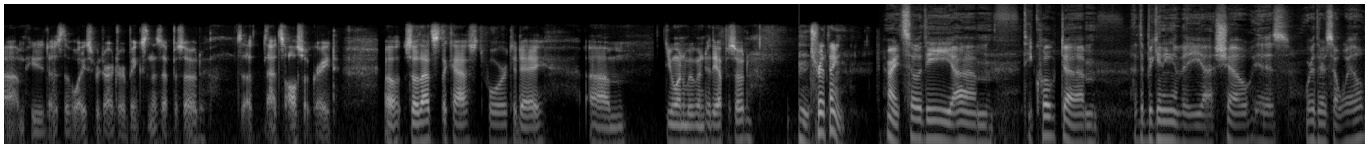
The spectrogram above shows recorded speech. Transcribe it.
Um, he does the voice for Jar Jar Binks in this episode. So that's also great. Well, so that's the cast for today. Um, do you want to move into the episode? Mm, Sure thing. All right. So the um, the quote um, at the beginning of the uh, show is, "Where there's a will,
